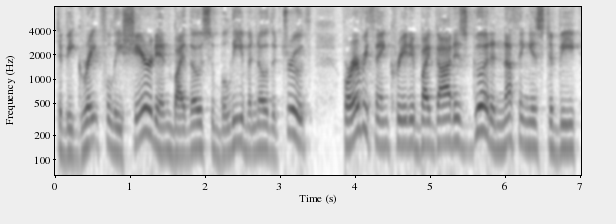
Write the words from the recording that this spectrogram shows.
to be gratefully shared in by those who believe and know the truth. For everything created by God is good, and nothing is to be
